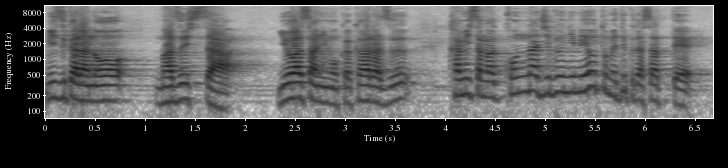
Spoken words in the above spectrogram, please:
自らの貧しさ弱さにもかかわらず神様こんな自分に目を留めてくださって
